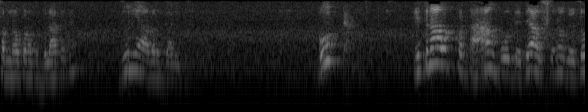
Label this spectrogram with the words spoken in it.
सब नौकरों को बुलाते थे। दुनिया भर गाली देते खूब इतना उठपटांग बोलते थे, आप सुनोगे तो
